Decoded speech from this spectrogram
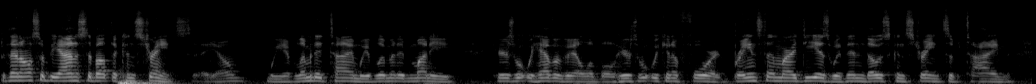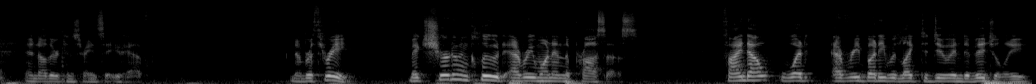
but then also be honest about the constraints. You know, we have limited time, we have limited money. Here's what we have available. Here's what we can afford. Brainstorm ideas within those constraints of time and other constraints that you have. Number three, make sure to include everyone in the process. Find out what everybody would like to do individually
